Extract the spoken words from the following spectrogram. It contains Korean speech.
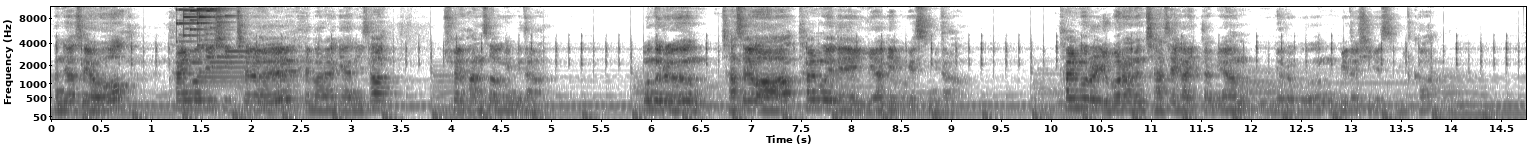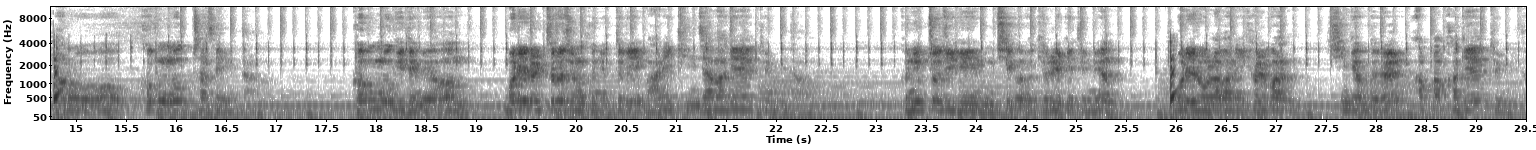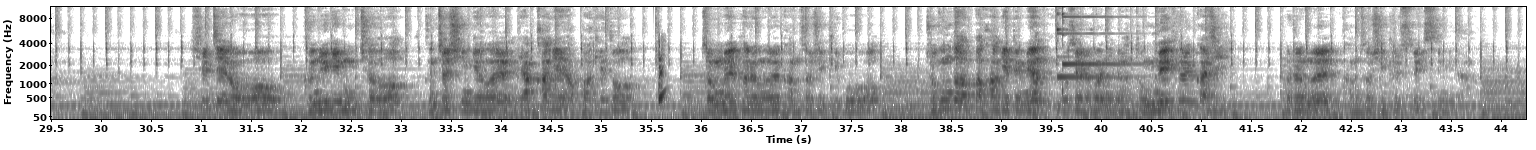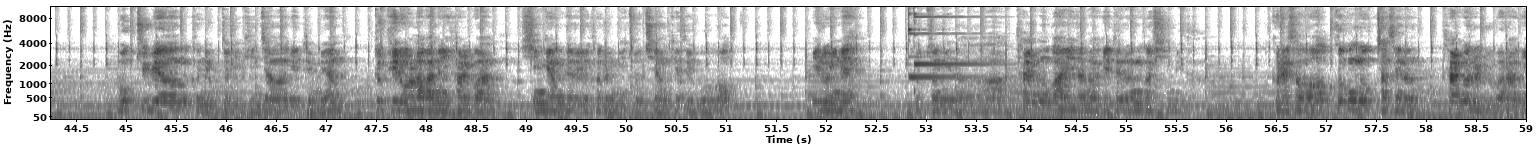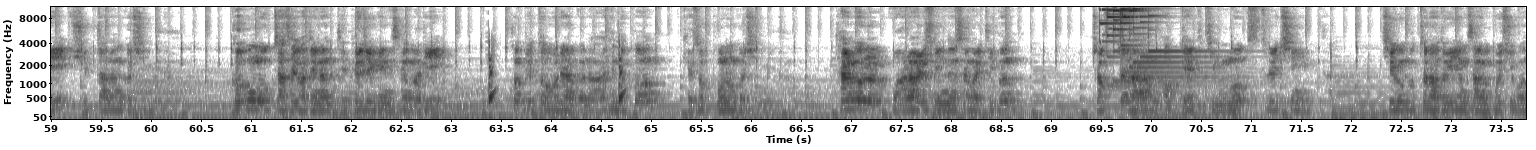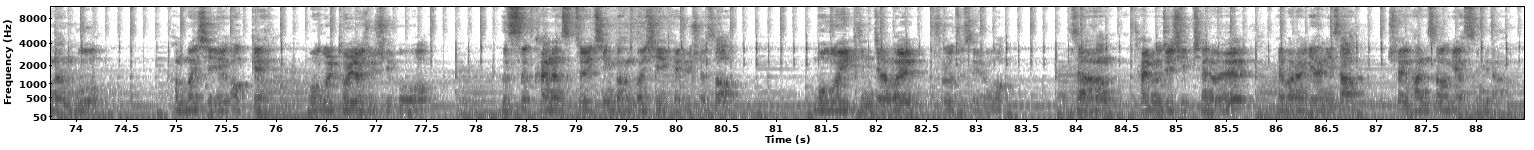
안녕하세요. 타이머지식 채널 해바라기 한의사 최환석입니다. 오늘은 자세와 탈모에 대해 이야기해 보겠습니다. 탈모를 유발하는 자세가 있다면 여러분 믿으시겠습니까? 바로 거북목 자세입니다. 거북목이 되면 머리를 들어주는 근육들이 많이 긴장하게 됩니다. 근육 조직이 뭉치거나 결리게 되면 머리로 올라가는 혈관, 신경들을 압박하게 됩니다. 실제로 근육이 뭉쳐 근처 신경을 약하게 압박해도 정맥 흐름을 감소시키고 조금 더 압박하게 되면 모세혈관이나 동맥혈까지 흐름을 감소시킬 수 있습니다. 목 주변 근육들이 긴장하게 되면 두피로 올라가는 혈관, 신경들의 흐름이 좋지 않게 되고 이로 인해 두통이나 탈모가 일어나게 되는 것입니다. 그래서 거북목 자세는 탈모를 유발하기 쉽다는 것입니다. 거북목 자세가 되는 대표적인 생활이 컴퓨터 오래 하거나 핸드폰 계속 보는 것입니다. 탈모를 완화할 수 있는 생활 팁은 적절한 어깨 뒷목 스트레칭입니다. 지금부터라도 이 영상을 보시고 난 후 한 번씩 어깨, 목을 돌려주시고 으쓱하는 스트레칭도 한 번씩 해주셔서 목의 긴장을 풀어주세요. 이상 탈모 지식 채널 해바라기 한의사 최환석이었습니다.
